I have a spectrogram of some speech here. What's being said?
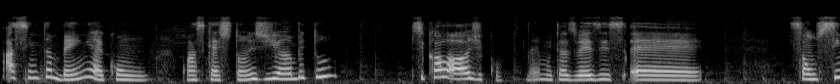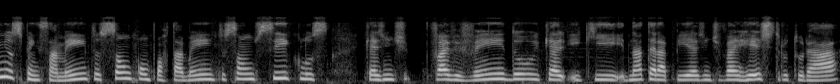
Assim também é com, com as questões de âmbito psicológico. Né? Muitas vezes é, são sim os pensamentos, são comportamentos, são ciclos que a gente vai vivendo e que, e que na terapia a gente vai reestruturar,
